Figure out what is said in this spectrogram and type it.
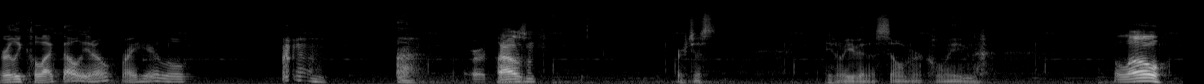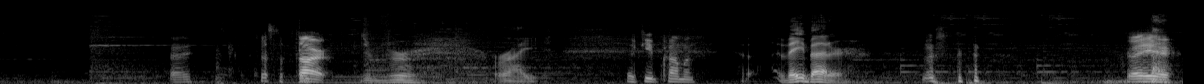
Early collect though, you know, right here, a little. Or a thousand. Or just, you know, even a silver coin. Hello. Okay. Just the start. Right. They keep coming. They better. Right here.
